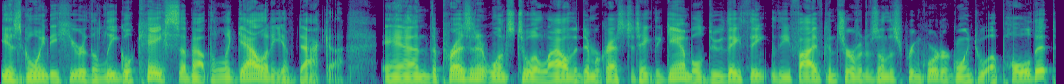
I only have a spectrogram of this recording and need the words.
is going to hear the legal case about the legality of DACA. And the president wants to allow the Democrats to take the gamble. Do they think the five conservatives on the Supreme Court are going to uphold it?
